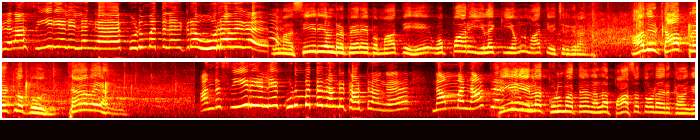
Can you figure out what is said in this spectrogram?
இதெல்லாம் சீரியல் இல்லைங்க. குடும்பத்துல இருக்கிற உறவுகள். நம்ம சீரியல்ன்ற பேரை இப்போ மாற்றி ஒப்பாரி இலக்கியம்னு மாற்றி வச்சிருக்கிறாங்க. அது டாப் ரேட்டில் போகுது. தேவையான அந்த சீரியல்லே குடும்பத்தை தாங்க காட்டுறாங்க. நம்ம நாட்டுல சீரியலில் குடும்பத்தை நல்லா பாசத்தோட இருக்காங்க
